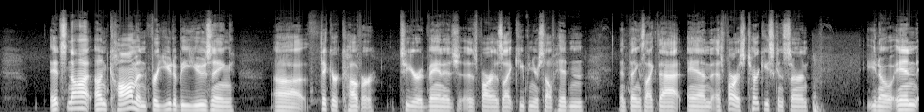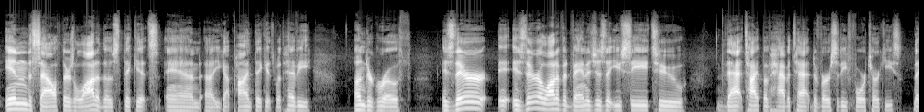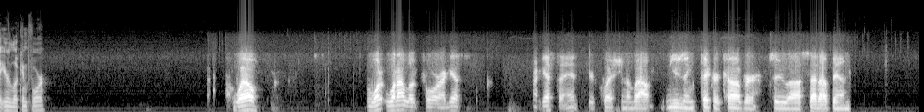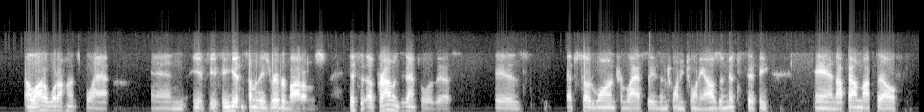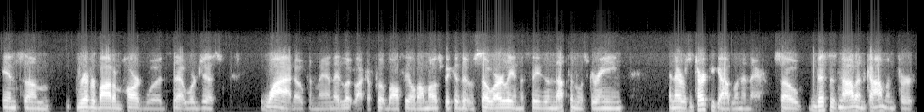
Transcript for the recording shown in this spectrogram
it's not uncommon for you to be using uh, thicker cover to your advantage as far as like keeping yourself hidden and things like that. And as far as turkey's concerned, you know, in in the south, there's a lot of those thickets, and uh, you got pine thickets with heavy undergrowth. Is there is there a lot of advantages that you see to that type of habitat diversity for turkeys that you're looking for? Well, what what I look for, I guess, I guess to answer your question about using thicker cover to uh, set up in, a lot of what I hunt's flat, and if if you get in some of these river bottoms, this is a prime example of this is episode one from last season, 2020. I was in Mississippi, and I found myself in some river bottom hardwoods that were just wide open, man. They looked like a football field almost because it was so early in the season. Nothing was green, and there was a turkey gobbling in there. So this is not uncommon for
